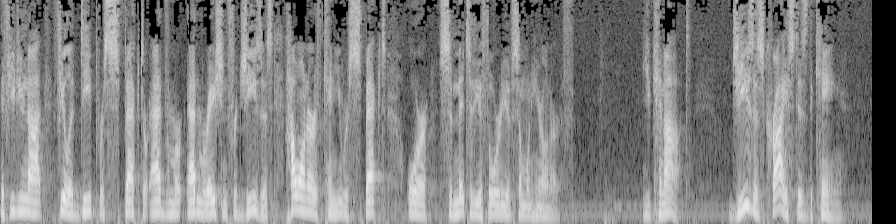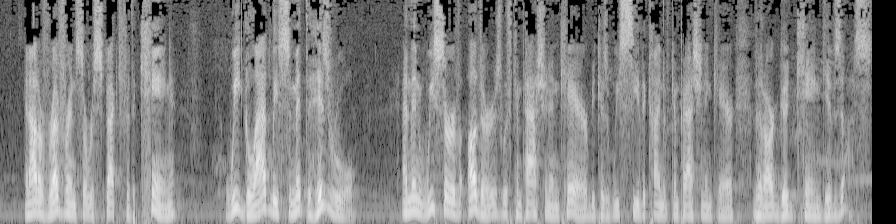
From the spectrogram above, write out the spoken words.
if you do not feel a deep respect or admir- admiration for Jesus, how on earth can you respect or submit to the authority of someone here on earth? You cannot. Jesus Christ is the King. And out of reverence or respect for the King, we gladly submit to His rule. And then we serve others with compassion and care because we see the kind of compassion and care that our good King gives us.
